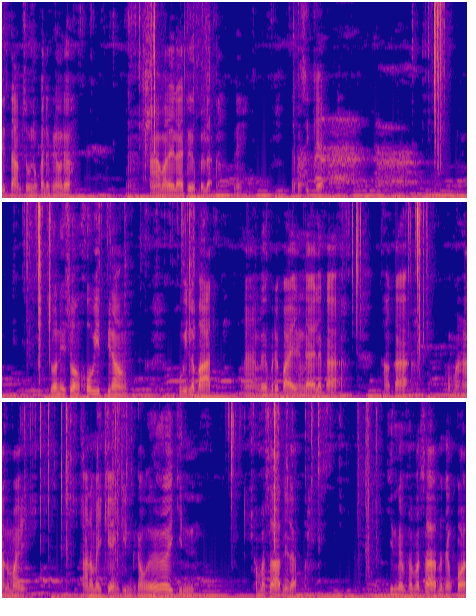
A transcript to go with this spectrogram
ติดตามชมน้ำกันนะพี่น้องเด้ออะหามาหลายๆเติบเลยละนี่แล้วก็สิแกะช่วงในช่วงโควิดพี่น้องโควิดระบาดอ่าเลยไม่ได้ไปทางใดแล้วก็เขาก็ออกมาหาหน้ำใหม่หาหน้ำใหม่แกงกินพี่น้องเอ้ยกินธรรมชาตินี่แหละกินแบบธรรมชาติมันจังปลอด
